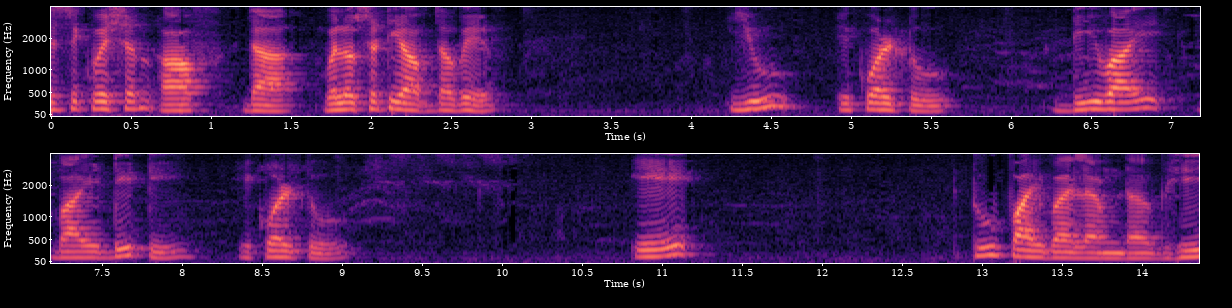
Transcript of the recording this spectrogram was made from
this equation of the velocity of the wave u equal to dy by dt equal to a 2 pi by lambda v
